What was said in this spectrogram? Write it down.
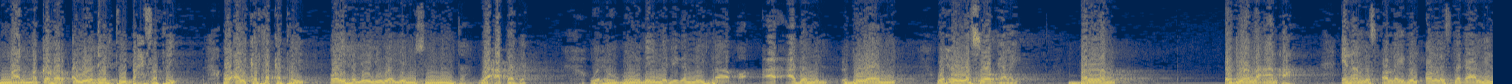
maalmo ka hor ayuu ciirtii baxsatay oo ay ka fakatay oo ay haleeli waayeen muslimiinta. Wa caqada. Wuxuu gunuday nebiga miihaaqa cadami alcudwaani wuxuu la soo galay ballan cudwaan la'aan ah. Inaan layscolaydin oon laysdagaalin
